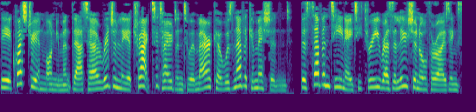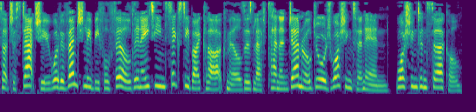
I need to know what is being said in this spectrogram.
The equestrian monument that originally attracted Houdon to America was never commissioned. The 1783 resolution authorizing such a statue would eventually be fulfilled in 1860 by Clark Mills as Lieutenant General George Washington in Washington Circle.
